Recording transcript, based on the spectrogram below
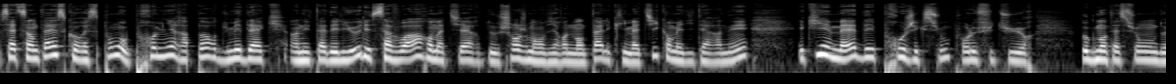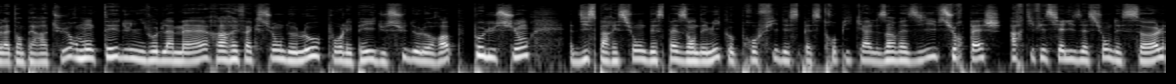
Cette synthèse correspond au premier rapport du MEDEC, un état des lieux des savoirs en matière de changement environnemental et climatique en Méditerranée, et qui émet des projections pour le futur. Augmentation de la température, montée du niveau de la mer, raréfaction de l'eau pour les pays du sud de l'Europe, pollution, disparition d'espèces endémiques au profit d'espèces tropicales invasives, surpêche, artificialisation des sols.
